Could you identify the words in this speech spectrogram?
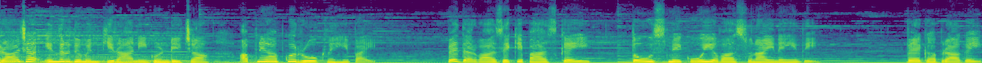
राजा इंद्रद्युमन की रानी गुंडीचा अपने आप को रोक नहीं पाई। वह दरवाजे के पास गई तो उसमें कोई आवाज़ सुनाई नहीं दी। वह घबरा गई।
